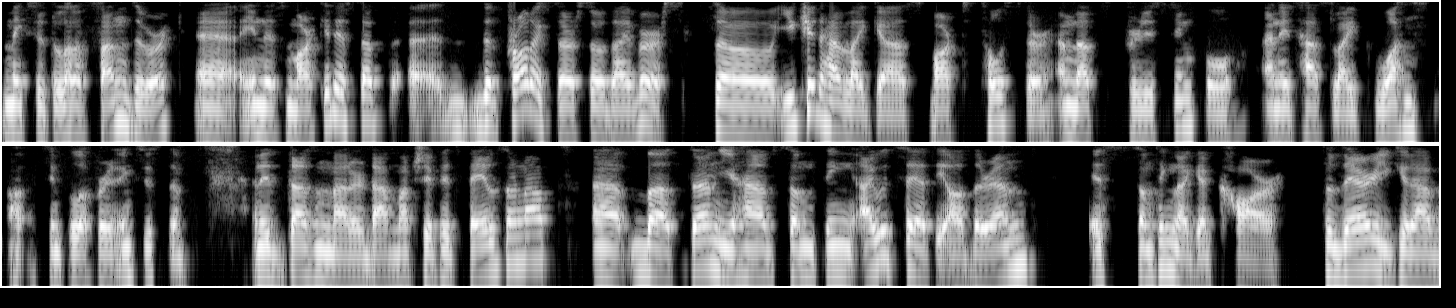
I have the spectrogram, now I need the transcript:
makes it a lot of fun to work uh, in this market is that uh, the products are so diverse. So you could have like a smart toaster, and that's pretty simple, and it has like one simple operating system, and it doesn't matter that much if it fails or not. Uh, but then you have something I would say at the other end is something like a car. So there you could have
